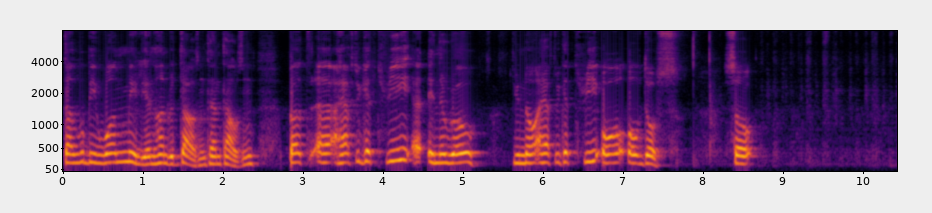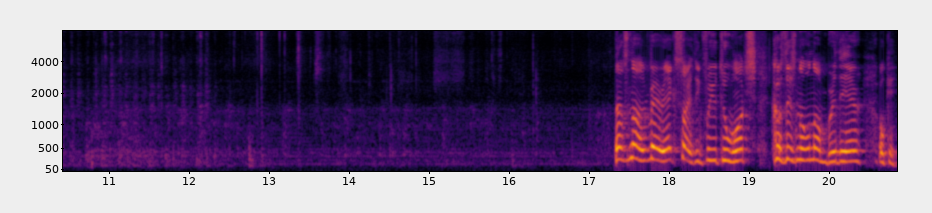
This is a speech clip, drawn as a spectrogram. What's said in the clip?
That would be 1 million, 100,000, 10,000. But uh, I have to get three uh, in a row. You know, I have to get three all of those. So That's not very exciting for you to watch because there's no number there. Okay.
